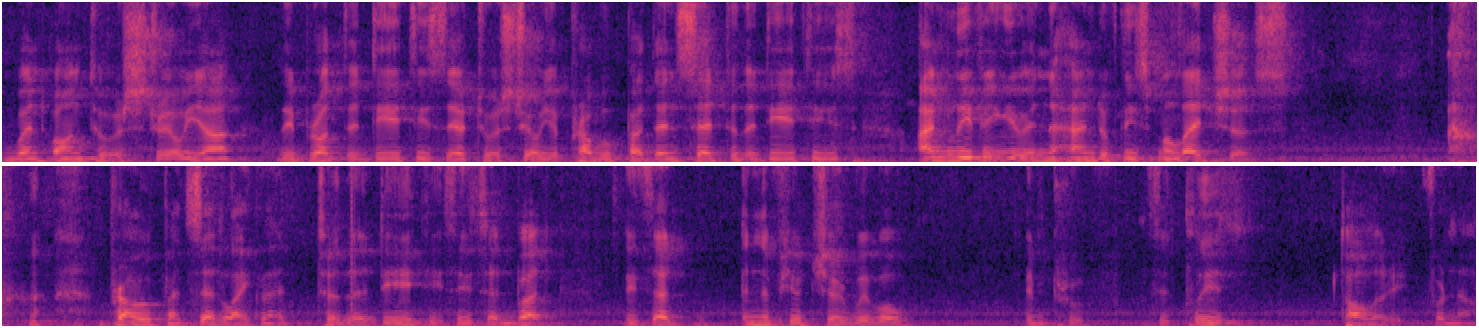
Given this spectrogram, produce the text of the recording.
went on to Australia. They brought the deities there to Australia. Prabhupada then said to the deities, I'm leaving you in the hand of these Mlecchas. Prabhupada said like that to the deities. He said, but he said, in the future we will improve. He said, please tolerate for now.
